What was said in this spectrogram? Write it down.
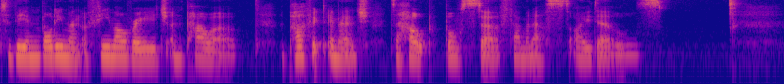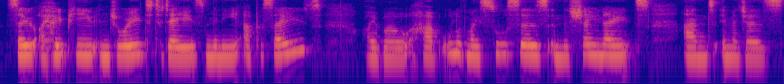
to the embodiment of female rage and power, the perfect image to help bolster feminist ideals. So, I hope you enjoyed today's mini episode. I will have all of my sources in the show notes and images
